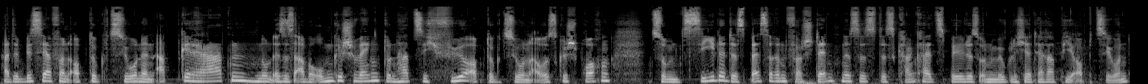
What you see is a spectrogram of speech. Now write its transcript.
hatte bisher von Obduktionen abgeraten. Nun ist es aber umgeschwenkt und hat sich für Obduktion ausgesprochen. Zum Ziele des besseren Verständnisses des Krankheitsbildes und möglicher Therapieoptionen.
